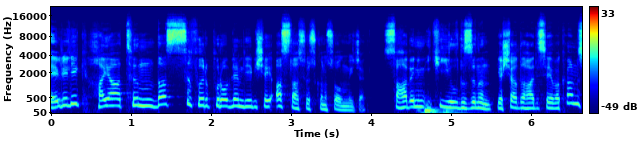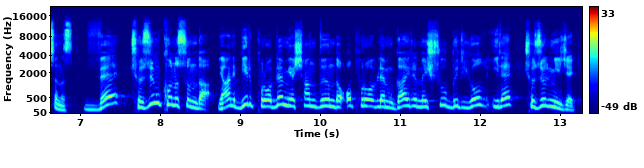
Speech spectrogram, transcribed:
Evlilik hayatında sıfır problem diye bir şey asla söz konusu olmayacak. Sahabenin iki yıldızının yaşadığı hadiseye bakar mısınız? Ve çözüm konusunda yani bir problem yaşandığında o problem gayrimeşru bir yol ile çözülmeyecek.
